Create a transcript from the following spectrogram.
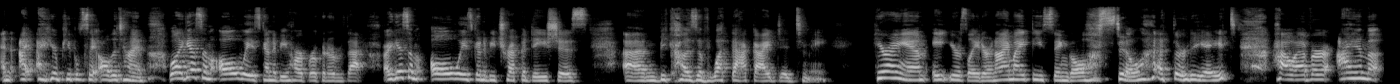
And I, I hear people say all the time, well, I guess I'm always going to be heartbroken over that. Or I guess I'm always going to be trepidatious um, because of what that guy did to me. Here I am eight years later, and I might be single still at 38. However, I am a,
